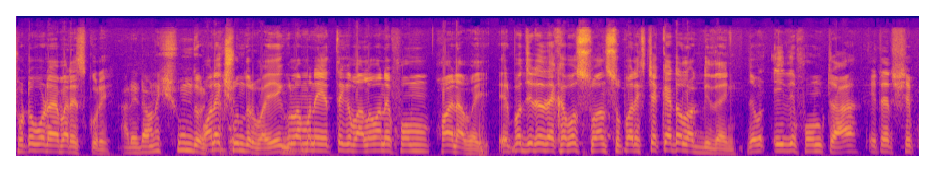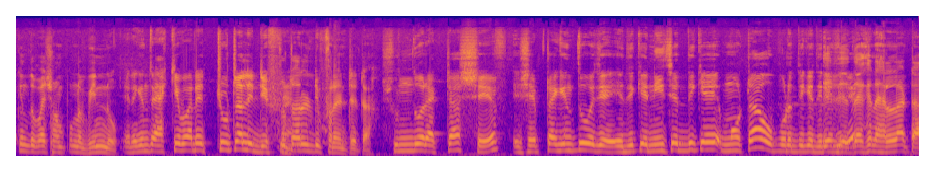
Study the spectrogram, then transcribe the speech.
ছোট বড় অ্যাভারেজ করে। আর এটা অনেক সুন্দর অনেক সুন্দর ভাই এগুলো মানে এর থেকে ভালো মানে ফোম হয় না ভাই। এরপর যেটা দেখাবো Swan super extra catalogue design যেমন এই যে ফোমটা এটার শেপ কিন্তু ভাই সম্পূর্ণ ভিন্ন। এটা কিন্তু একেবারে টোটালি ডিফারেন্ট টোটাল ডিফারেন্ট এটা। সুন্দর একটা শেপ এই শেপটা কিন্তু ওই যে এদিকে নিচের দিকে মোটা উপরের দিকে ধীরে ধীরে দেখেন হেল্লাটা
